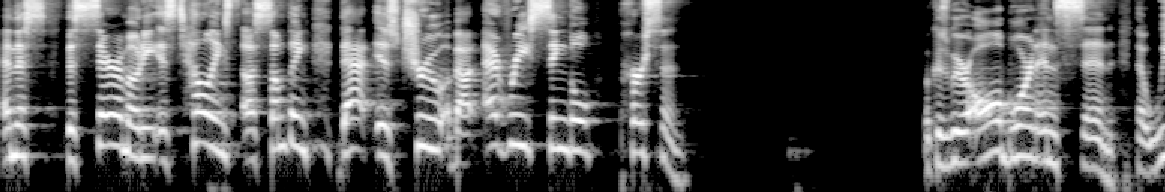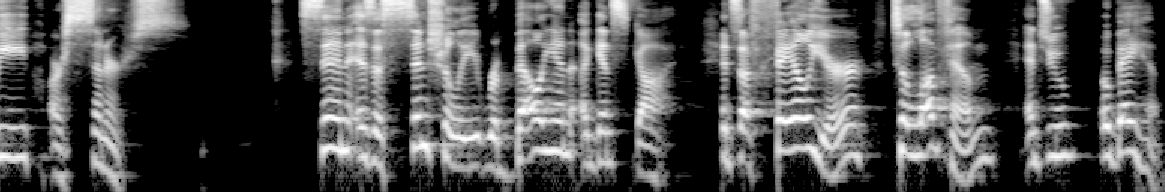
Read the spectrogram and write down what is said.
And this, this ceremony is telling us something that is true about every single person. Because we were all born in sin, that we are sinners. Sin is essentially rebellion against God. It's a failure to love Him and to obey Him.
